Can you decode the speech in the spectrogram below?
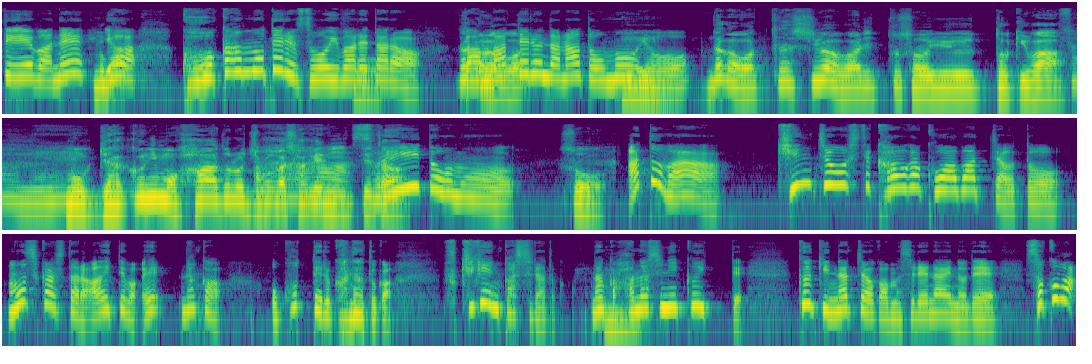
て言えばね、うん。いや好感持てるそう言われたら頑張ってるんだなと思うよ、だから私は割とそういう時はね。もう逆にもうハードルを自分が下げにいってた。それいいと思うそう。あとは緊張して顔がこわばっちゃうともしかしたら相手はえなんか怒ってるかなとか不機嫌かしらとかなんか話しにくいって空気になっちゃうかもしれないのでそこはあ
